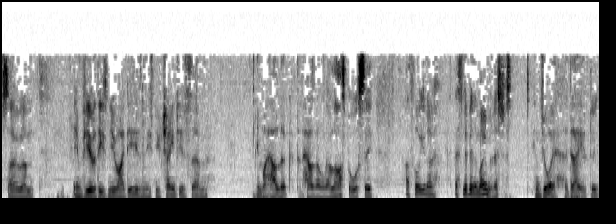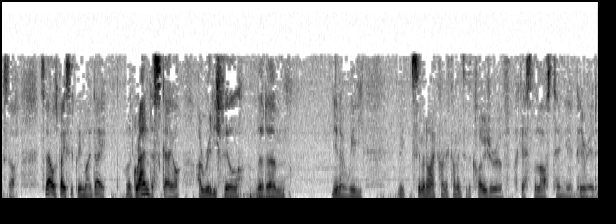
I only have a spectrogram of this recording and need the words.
So um, in view of these new ideas and these new changes um, in my outlook, I don't know how long they'll last, but we'll see. I thought, you know, let's live in the moment. Let's just enjoy a day of doing stuff. So that was basically my day. On a grander scale, I really feel that, um, you know, we, we, Sim and I, are kind of come into the closure of, I guess, the last 10 year period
